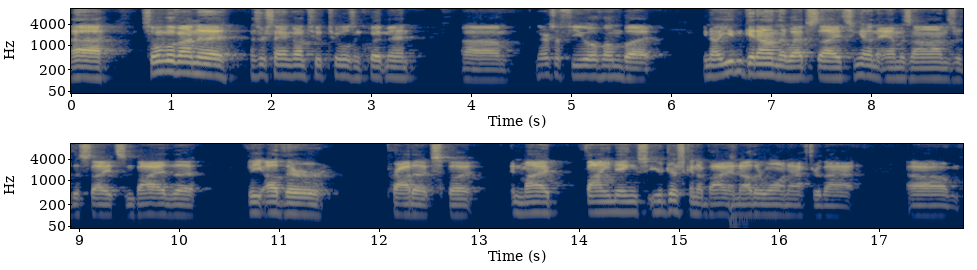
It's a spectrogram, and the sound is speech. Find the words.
Uh, so we'll move on to, as they're saying, going to tools and equipment. Um, there's a few of them, but you know, you can get on the websites, you can get on the Amazons or the sites and buy the the other products. But in my findings, you're just going to buy another one after that. Um,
